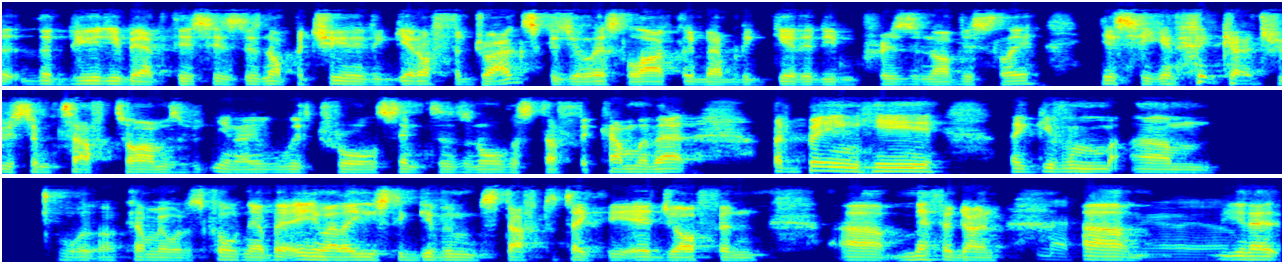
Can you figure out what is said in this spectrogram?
The, the, beauty about this is there's an opportunity to get off the drugs because you're less likely to be able to get it in prison, obviously. Yes, you're going to go through some tough times, you know, withdrawal symptoms and all the stuff that come with that. But being here, they give them, um, well, I can't remember what it's called now, but anyway, they used to give them stuff to take the edge off and uh, methadone. methadone um, yeah, yeah. You know,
